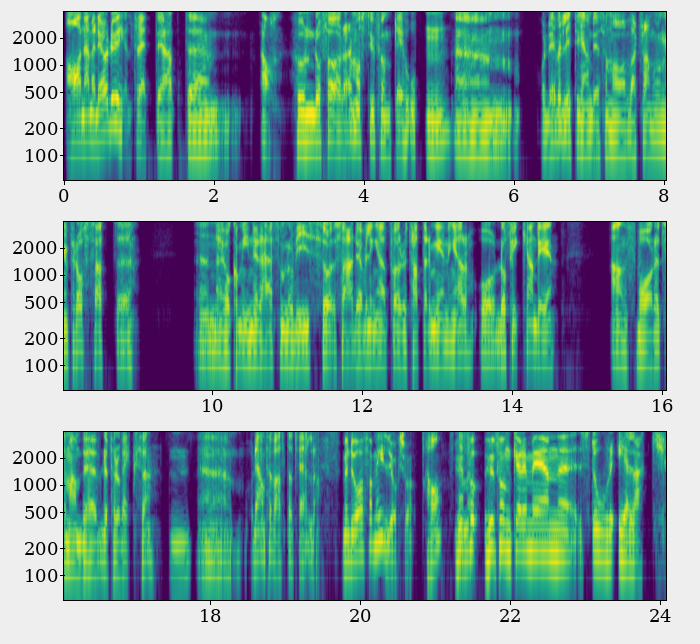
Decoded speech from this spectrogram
Ja, nej, men det har du helt rätt i att eh, ja, hund och förare måste ju funka ihop. Mm. Ehm, och det är väl lite grann det som har varit framgången för oss, att eh, när jag kom in i det här som novis så, så hade jag väl inga förutfattade meningar och då fick han det ansvaret som han behövde för att växa. Mm. Ehm, och det har han förvaltat väl. Då. Men du har familj också? Ja, Hur, stämmer. fu- hur funkar det med en eh, stor elak,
